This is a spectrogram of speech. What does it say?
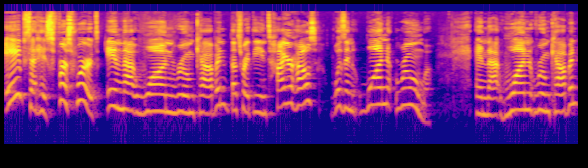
Abe said his first words in that one room cabin. That's right, the entire house was in one room. In that one room cabin,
